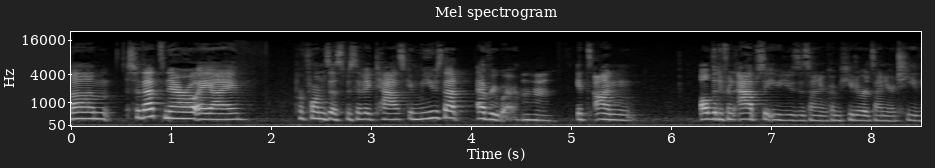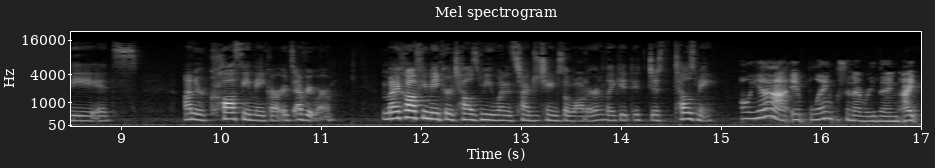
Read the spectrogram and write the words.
Um, so that's narrow AI, performs a specific task, and we use that everywhere. It's on all the different apps that you use. It's on your computer, it's on your TV, it's on your coffee maker, it's everywhere. My coffee maker tells me when it's time to change the water. Like it, it just tells me. Oh yeah, it blinks and everything. I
